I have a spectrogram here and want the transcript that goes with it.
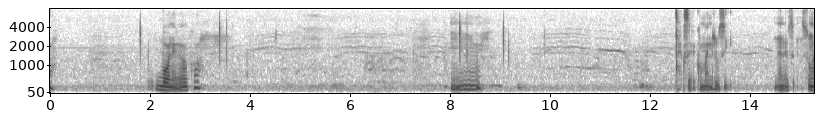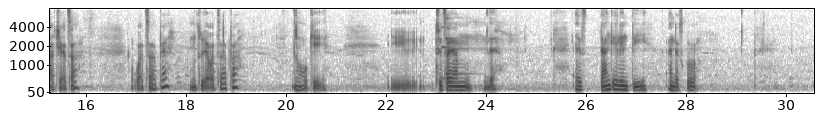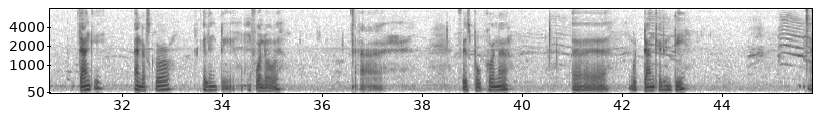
ubone lokho. Mm. akusekho manje usi sunga-chat-a whatsapp umuntu uya whatsapp okay. I-twitter yami le. As dankelin d underscore. Danke underscore lnd ngifollowe uh, facebook khona uh, ngudanke lnd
